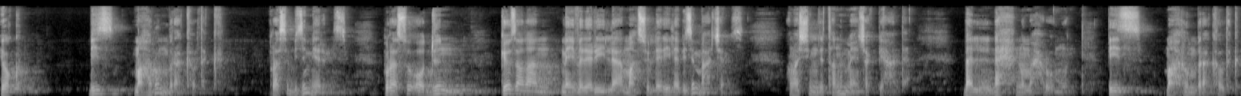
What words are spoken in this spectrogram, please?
Yok biz mahrum bırakıldık. Burası bizim yerimiz. Burası o dün göz alan meyveleriyle, mahsulleriyle bizim bahçemiz. Ama şimdi tanınmayacak bir halde. Bel nahnu mahrumun. Biz mahrum bırakıldık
